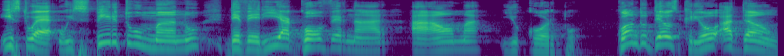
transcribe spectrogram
Isto é, o espírito humano deveria governar a alma e o corpo. Quando Deus criou Adão,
